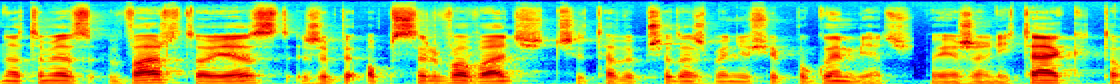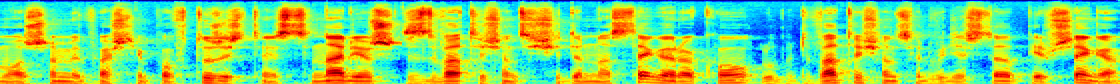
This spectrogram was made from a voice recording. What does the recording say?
Natomiast warto jest, żeby obserwować, czy ta wyprzedaż będzie się pogłębiać, bo jeżeli tak, to możemy właśnie powtórzyć ten scenariusz z 2017 roku lub 2021.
